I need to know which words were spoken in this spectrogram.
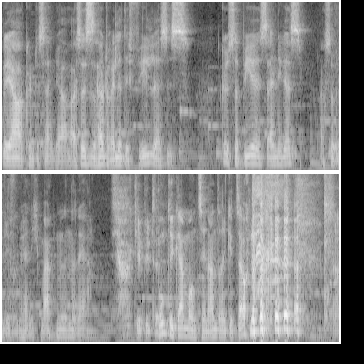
Ja, könnte sein, ja. Also es ist halt relativ viel. Es ist Gösser Bier ist einiges. Achso, wir dürfen hier nicht Marken nennen. Naja. Ja, geh bitte. Buntigammer und zehn andere gibt es auch noch. Ja,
